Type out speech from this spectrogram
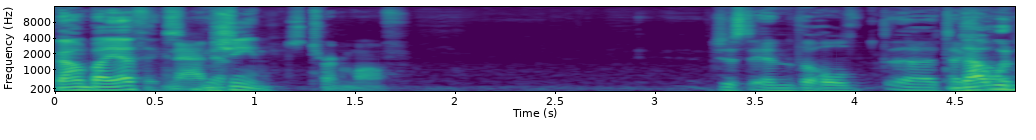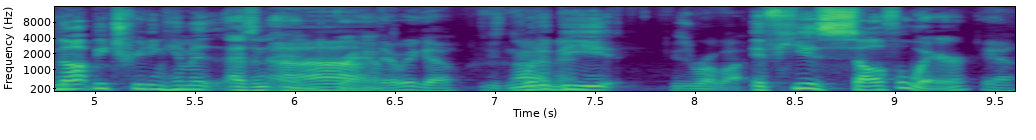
bound by ethics. Nah, machine. Just turn them off. Just end the whole uh, technology. That would not be treating him as an end. Ah, Graham. there we go. He's not Would it be. He's a robot. if he is self-aware Yeah.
